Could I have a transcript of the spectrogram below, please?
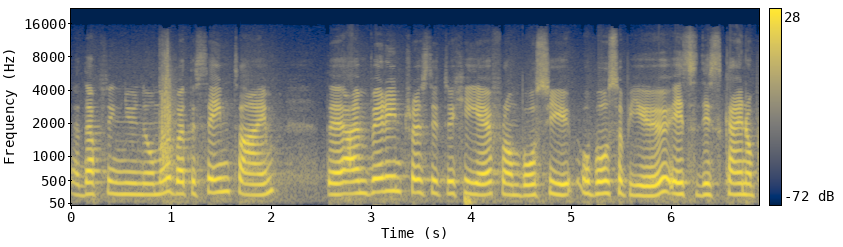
adapting new normal but at the same time the, I'm very interested to hear from both you both of you it's this kind of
